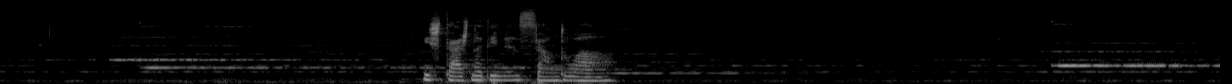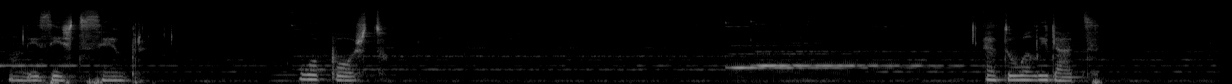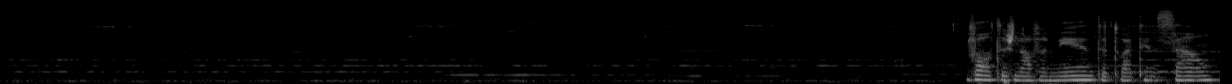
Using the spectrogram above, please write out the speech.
E estás na dimensão dual. Existe sempre o oposto. A dualidade. Voltas novamente a tua atenção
